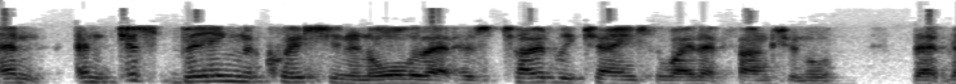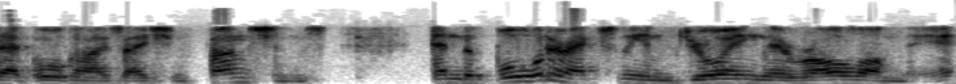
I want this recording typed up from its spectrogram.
And, and just being the question and all of that has totally changed the way that function, that, that organisation functions. And the board are actually enjoying their role on there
